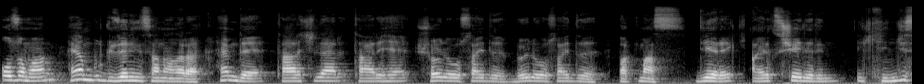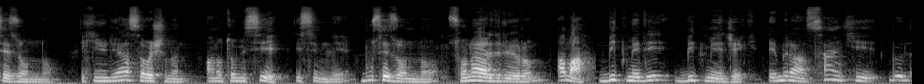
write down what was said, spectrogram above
O zaman hem bu güzel insanı anarak hem de tarihçiler tarihe şöyle olsaydı böyle olsaydı bakmaz diyerek ayrıksız şeylerin ikinci sezonunu İkinci Dünya Savaşı'nın Anatomisi isimli bu sezonunu sona erdiriyorum. Ama bitmedi, bitmeyecek. Emirhan sanki böyle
